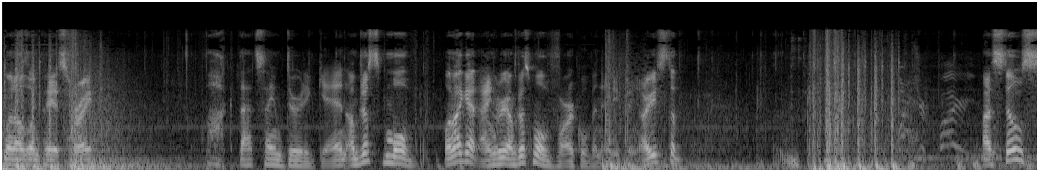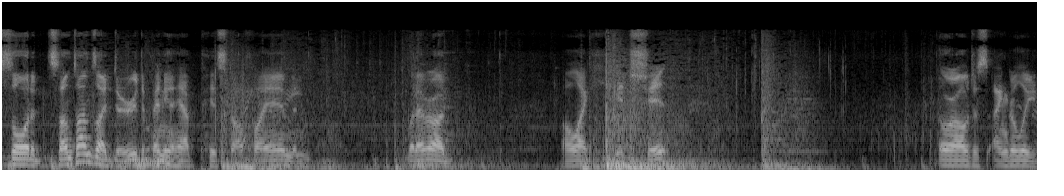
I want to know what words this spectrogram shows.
when I was on PS3. Fuck, that same dude again. I'm just more when I get angry, I'm just more vocal than anything. I used to I still sort of sometimes I do, depending on how pissed off I am and whatever I I'll like hit shit. Or I'll just angrily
